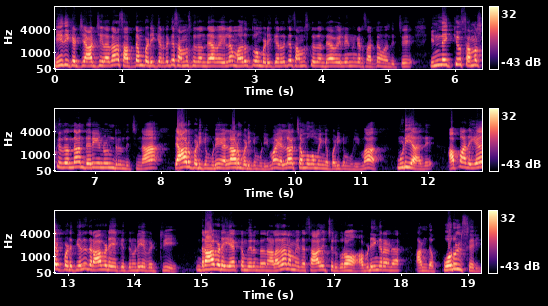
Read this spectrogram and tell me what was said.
நீதி கட்சி ஆட்சியில் தான் சட்டம் படிக்கிறதுக்கு சமஸ்கிருதம் தேவையில்லை மருத்துவம் படிக்கிறதுக்கு சமஸ்கிருதம் தேவையில்லைங்கிற சட்டம் வந்துச்சு. இன்னைக்கும் சமஸ்கிருதம் தான் தெரியணும்னு இருந்துச்சுன்னா யார் படிக்க முடியும்? எல்லாரும் படிக்க முடியுமா? எல்லா சமூகமும் இங்கே படிக்க முடியுமா? முடியாது. அப்போ அதை ஏற்படுத்தியது திராவிட இயக்கத்தினுடைய வெற்றி. திராவிட இயக்கம் இருந்ததுனால தான் நம்ம இதை சாதிச்சிருக்கிறோம் அப்படிங்கிற அந்த பொருள் சரி.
